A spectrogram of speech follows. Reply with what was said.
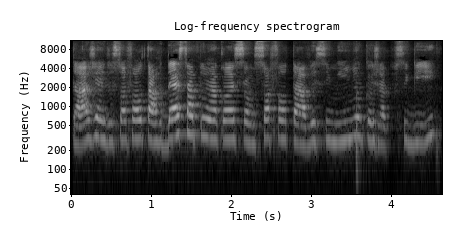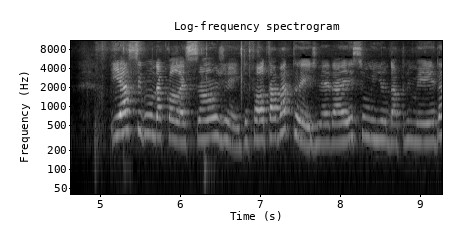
Tá, gente? Só faltava dessa primeira coleção, só faltava esse Minion que eu já consegui. E a segunda coleção, gente, faltava três, né? Era esse Minion da primeira,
